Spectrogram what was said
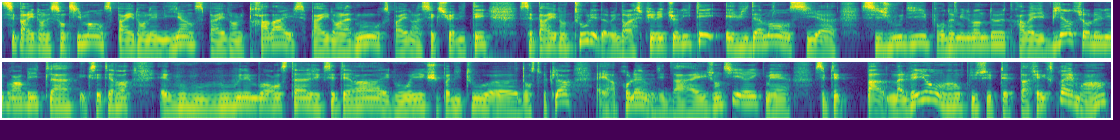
c'est pareil dans les sentiments, c'est pareil dans les liens, c'est pareil dans le travail, c'est pareil dans l'amour, c'est pareil dans la sexualité, c'est pareil dans tous les domaines. Dans la spiritualité, évidemment, si, euh, si je vous dis pour 2022, travaillez bien sur le libre arbitre, là, etc., et que vous, vous, vous me voir en stage, etc., et que vous voyez que je suis pas du tout euh, dans ce truc-là, il y a un problème. Vous dites, bah, il est gentil, Eric, mais c'est peut-être pas malveillant, hein. en plus, j'ai peut-être pas fait exprès, moi, hein.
